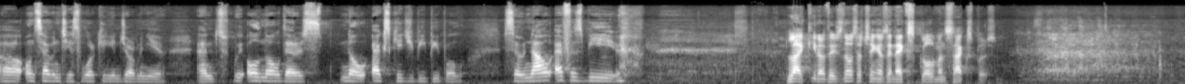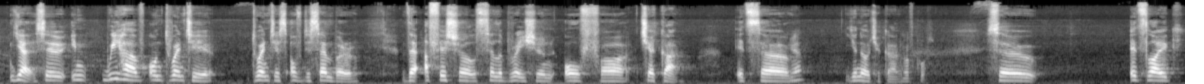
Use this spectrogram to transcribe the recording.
uh, on 70s working in Germany, and we all know there's no ex-KGB people. So now FSB. Like, you know, there's no such thing as an ex Goldman Sachs person. yeah. So in we have on 20, 20th of December, the official celebration of uh, Cheka. It's uh, Yeah, you know Cheka. of course. So it's like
